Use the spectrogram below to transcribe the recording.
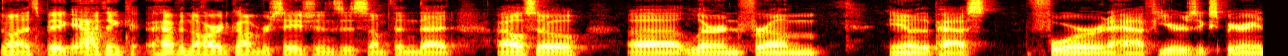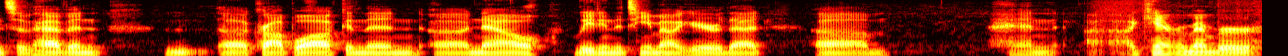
No, that's big. Yeah. I think having the hard conversations is something that I also uh, learned from you know the past four and a half years experience of having uh, CropWalk and then uh, now leading the team out here that um, and I can't remember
